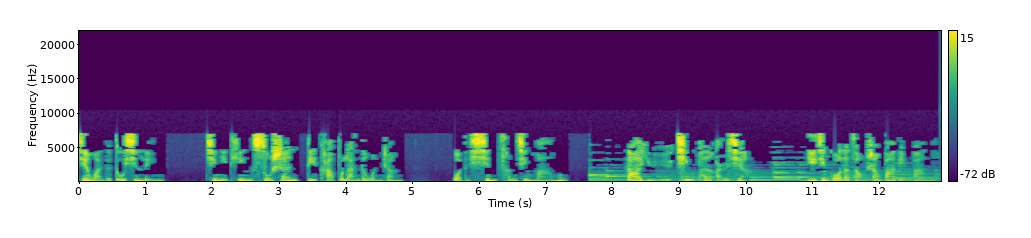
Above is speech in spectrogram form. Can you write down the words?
今晚的读心灵，请你听苏珊·迪卡布兰的文章《我的心曾经麻木》。大雨倾盆而下，已经过了早上八点半了。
